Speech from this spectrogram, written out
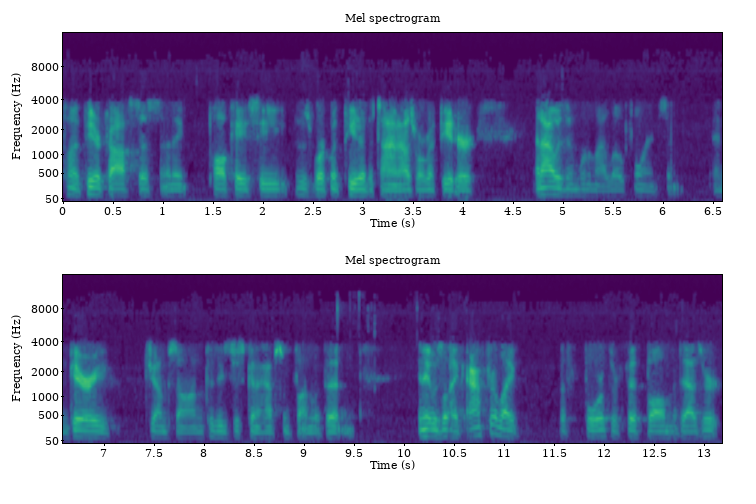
playing with Peter Kostis, and I think Paul Casey, who was working with Peter at the time. I was working with Peter, and I was in one of my low points, and and Gary jumps on because he's just going to have some fun with it, and, and it was like after like the fourth or fifth ball in the desert,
